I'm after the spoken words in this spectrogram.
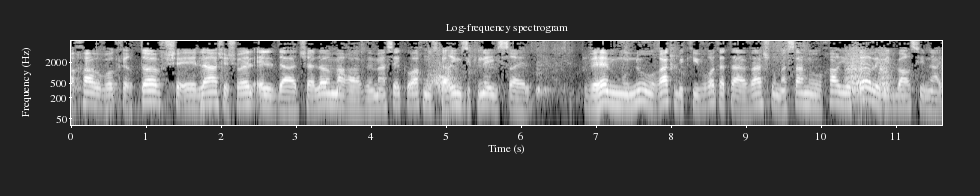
ברכה ובוקר טוב, שאלה ששואל אלדד, שלום הרב, במעשה כוח מוזכרים זקני ישראל, והם מונו רק בקברות התאווה שהוא מסע מאוחר יותר למדבר סיני.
